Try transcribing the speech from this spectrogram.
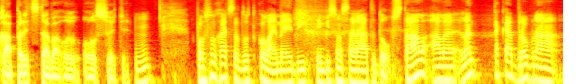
ká predstava o, o svete. Mm. Poslucháč sa dotkol aj médií, tým by som sa rád dostal, ale len taká drobná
